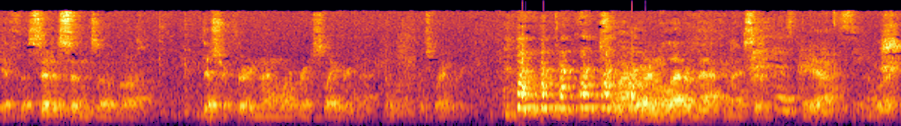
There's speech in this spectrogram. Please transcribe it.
if the citizens of uh, District 39 want to bring slavery back, he'll vote for slavery. So I wrote him a letter back and I said, yeah, I would.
